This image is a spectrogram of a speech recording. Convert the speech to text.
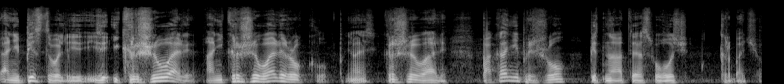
они пестовали и, и крышевали. Они крышевали рок-клуб, понимаете? Крышевали. Пока не пришел пятнатая сволочь Горбачев.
